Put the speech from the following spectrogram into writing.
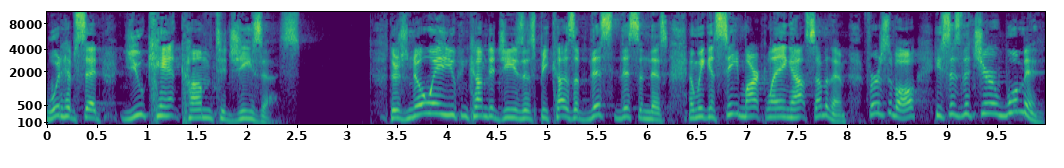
would have said, You can't come to Jesus. There's no way you can come to Jesus because of this, this, and this. And we can see Mark laying out some of them. First of all, he says that you're a woman.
